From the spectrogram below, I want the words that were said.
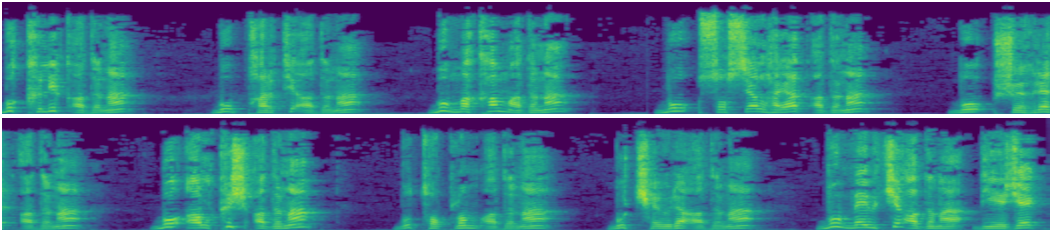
bu klik adına, bu parti adına, bu makam adına, bu sosyal hayat adına, bu şöhret adına, bu alkış adına, bu toplum adına, bu çevre adına, bu mevki adına diyecek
